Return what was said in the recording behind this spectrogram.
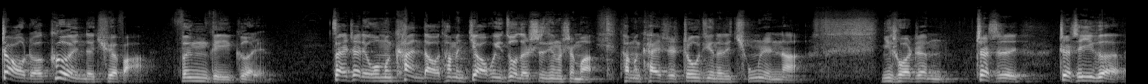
照着个人的缺乏分给个人。在这里，我们看到他们教会做的事情是什么？他们开始周济那些穷人呐。你说这这是这是一个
